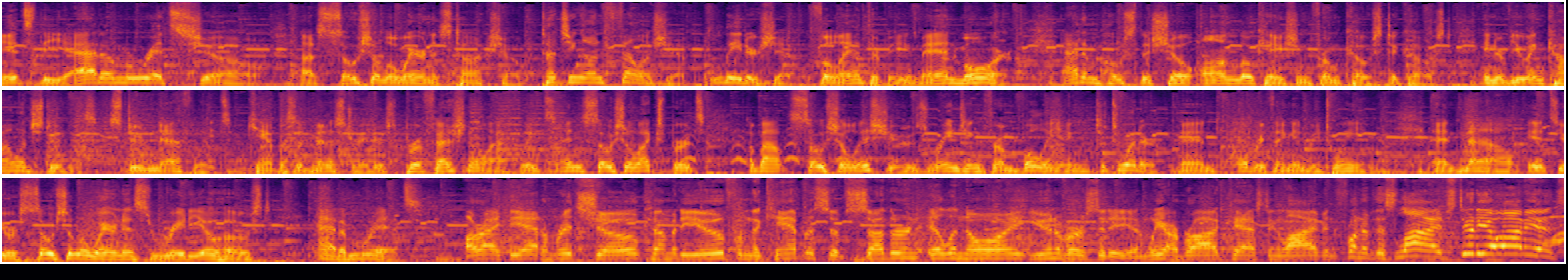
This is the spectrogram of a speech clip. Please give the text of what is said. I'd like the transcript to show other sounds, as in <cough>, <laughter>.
It's the Adam Ritz Show, a social awareness talk show touching on fellowship, leadership, philanthropy, and more. Adam hosts the show on location from coast to coast, interviewing college students, student athletes, campus administrators, professional athletes, and social experts about social issues ranging from bullying to Twitter and everything in between. And now, it's your social awareness radio host, Adam Ritz. All right, the Adam Ritz Show coming to you from the campus of Southern Illinois University. And we are broadcasting live in front of this live studio audience.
